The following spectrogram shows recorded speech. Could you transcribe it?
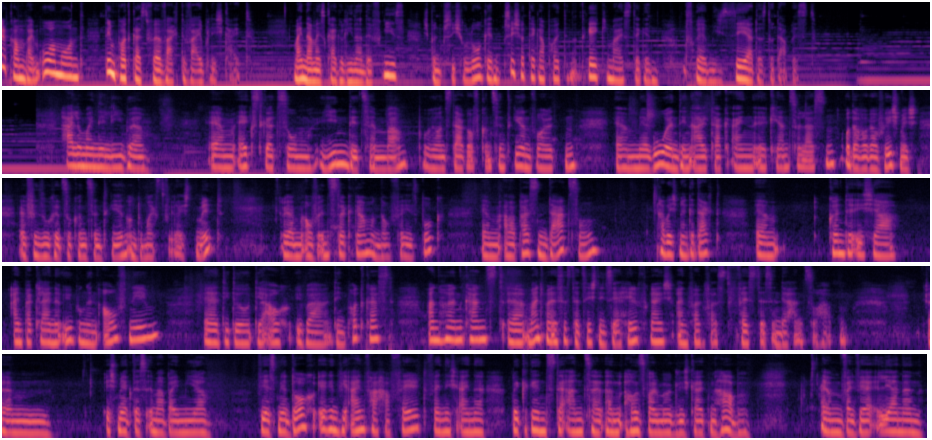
Willkommen beim Urmond, dem Podcast für erwachte Weiblichkeit. Mein Name ist Carolina de Vries, ich bin Psychologin, Psychotherapeutin und Reiki-Meisterin und freue mich sehr, dass du da bist. Hallo meine Liebe, ähm, extra zum Yin-Dezember, wo wir uns darauf konzentrieren wollten, mehr Ruhe in den Alltag einkehren zu lassen oder worauf ich mich äh, versuche zu konzentrieren und du machst vielleicht mit ähm, auf Instagram und auf Facebook. Ähm, aber passend dazu habe ich mir gedacht, könnte ich ja ein paar kleine Übungen aufnehmen, äh, die du dir auch über den Podcast anhören kannst. Äh, manchmal ist es tatsächlich sehr hilfreich, einfach was Festes in der Hand zu haben. Ähm, ich merke das immer bei mir, wie es mir doch irgendwie einfacher fällt, wenn ich eine begrenzte Anzahl an Auswahlmöglichkeiten habe. Ähm, weil wir lernen,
